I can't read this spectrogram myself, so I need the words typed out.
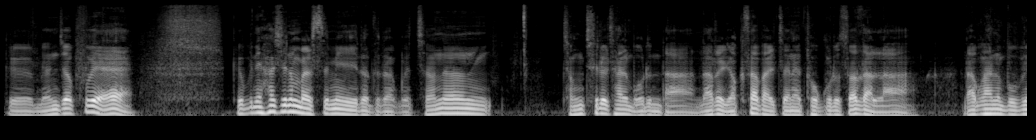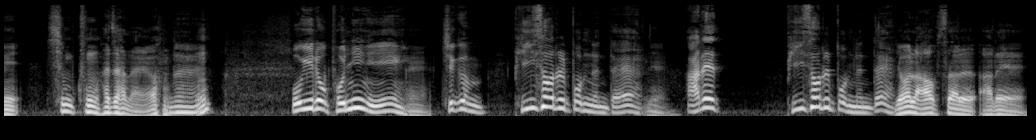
그 면접 후에 그분이 하시는 말씀이 이러더라고요. 저는 정치를 잘 모른다. 나를 역사 발전의 도구로 써달라. 라고 하는 부분이 심쿵하잖아요. 네. 응? 오히려 본인이 네. 지금 비서를 뽑는데 네. 아래 비서를 뽑는데 19살 아래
